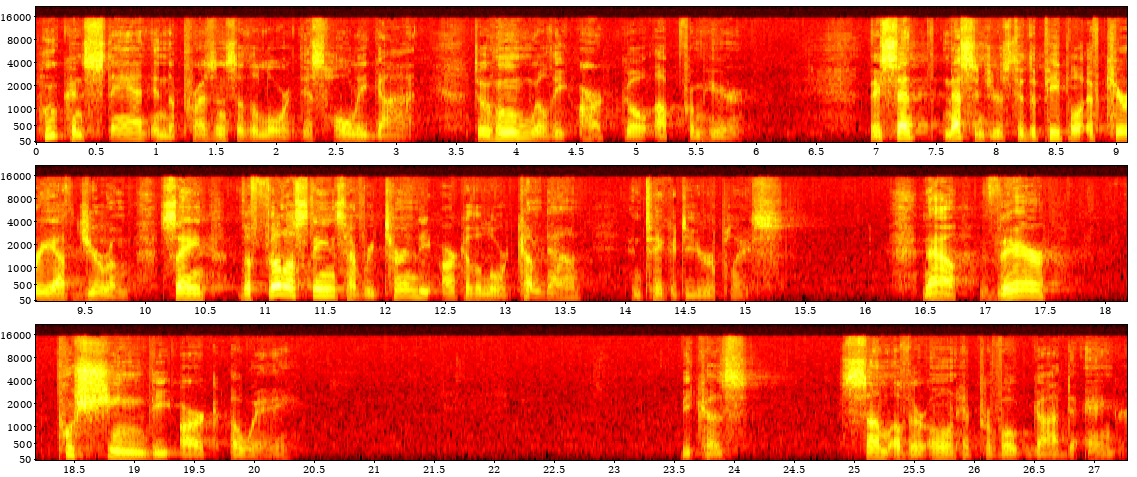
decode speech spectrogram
Who can stand in the presence of the Lord, this holy God? To whom will the ark go up from here? They sent messengers to the people of Kiriath Jearim, saying, The Philistines have returned the ark of the Lord. Come down and take it to your place. Now, they're pushing the ark away because some of their own had provoked God to anger.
